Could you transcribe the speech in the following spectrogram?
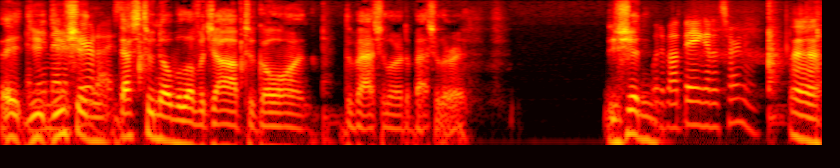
Hey, you, you shouldn't. paradise. That's too noble of a job to go on The Bachelor or The Bachelorette. You shouldn't. What about being an attorney? Eh,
